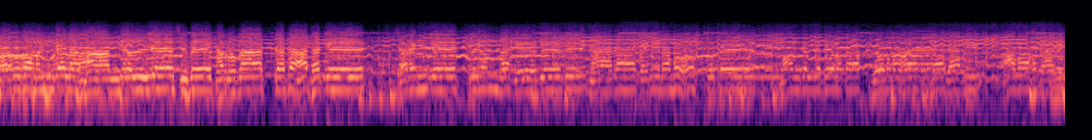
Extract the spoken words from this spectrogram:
సర్వమంగళ మాంగళ్య శివే సర్వార్థసాధకే దేవే నారాయణి మాంగళ్య దేవతాభ్యో నమః ఆవాహయామి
